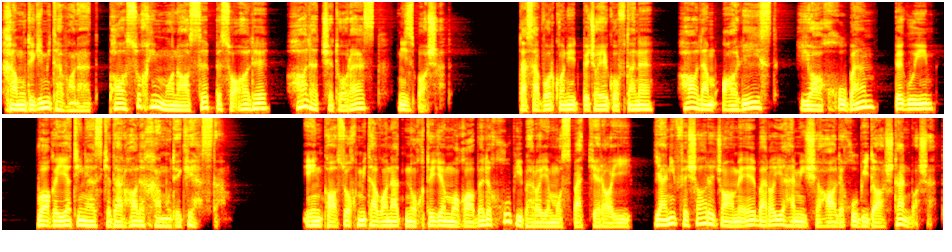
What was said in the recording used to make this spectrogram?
خمودگی می تواند پاسخی مناسب به سؤال حالت چطور است نیز باشد. تصور کنید به جای گفتن حالم عالی است یا خوبم بگوییم واقعیت این است که در حال خمودگی هستم. این پاسخ می تواند نقطه مقابل خوبی برای مثبت گرایی یعنی فشار جامعه برای همیشه حال خوبی داشتن باشد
